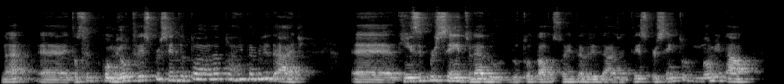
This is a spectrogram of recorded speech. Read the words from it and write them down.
Né? É, então você comeu 3% da tua, da tua rentabilidade é, 15% né, do, do, total da sua rentabilidade, né, 3% nominal.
